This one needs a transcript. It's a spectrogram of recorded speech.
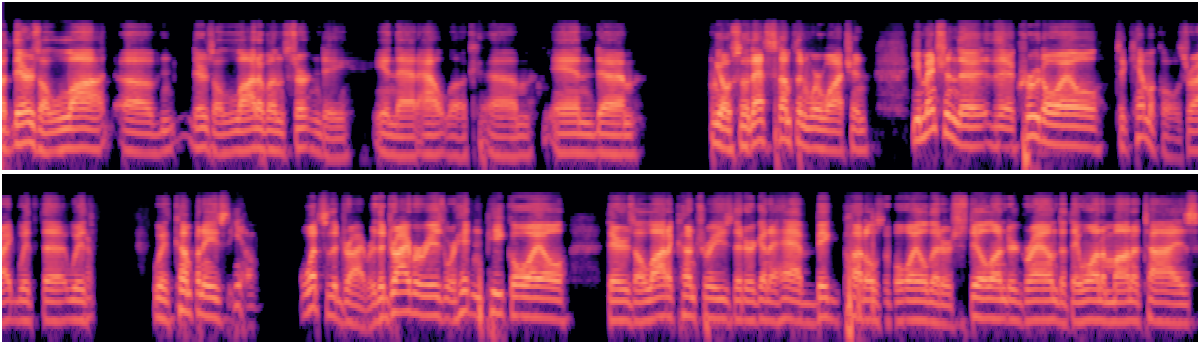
but there's a lot of there's a lot of uncertainty in that outlook. Um, and um, you know, so that's something we're watching. You mentioned the the crude oil to chemicals, right? With the with yep. with companies, you know, what's the driver? The driver is we're hitting peak oil. There's a lot of countries that are going to have big puddles of oil that are still underground that they want to monetize.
